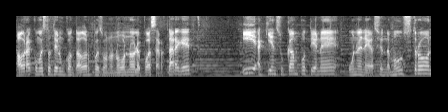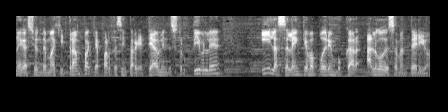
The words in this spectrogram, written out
Ahora como esto tiene un contador, pues bueno, no, no le puedo hacer target. Y aquí en su campo tiene una negación de monstruo, negación de magia y trampa, que aparte es intargeteable, indestructible. Y la Selene que va a poder invocar algo de cementerio.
